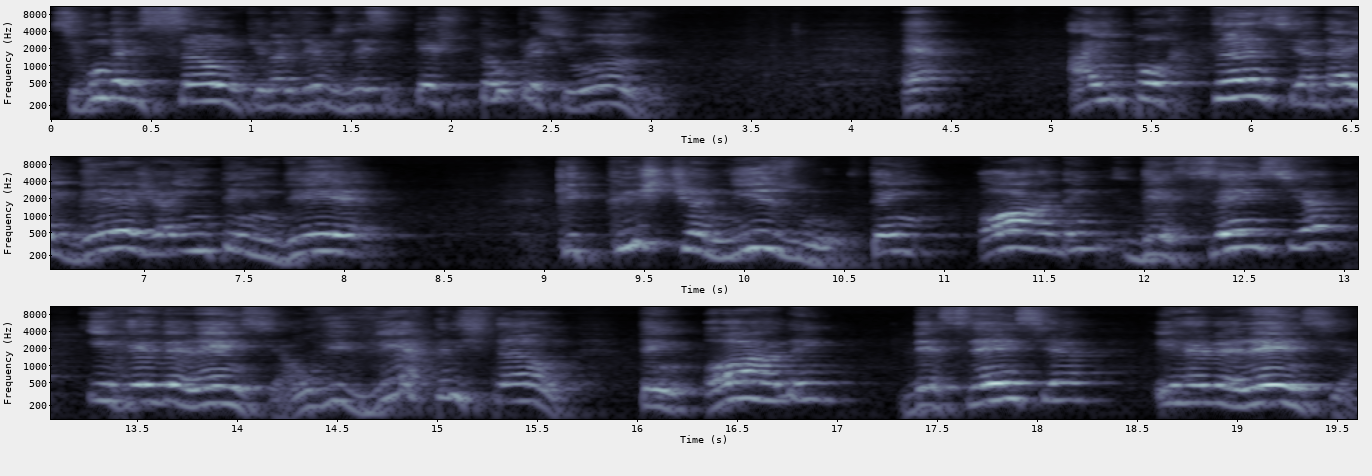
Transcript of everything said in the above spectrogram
Segunda lição que nós vemos nesse texto tão precioso é a importância da igreja entender que cristianismo tem ordem, decência e reverência. O viver cristão tem ordem, decência e reverência.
